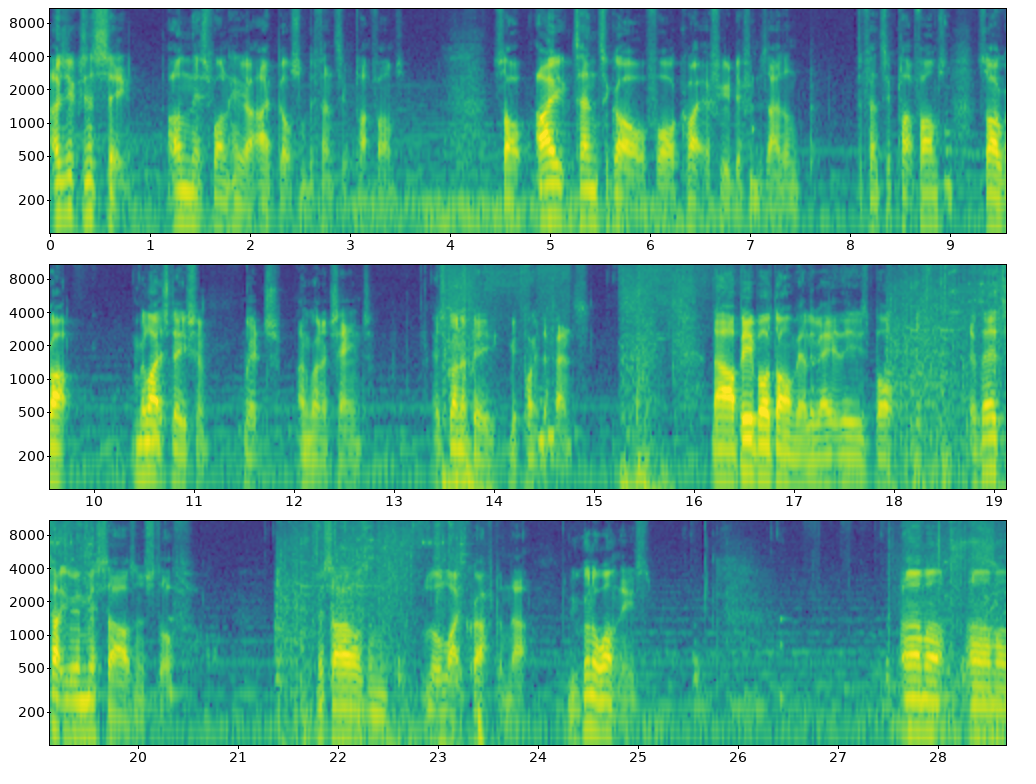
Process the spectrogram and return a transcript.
as you can see, on this one here, I've built some defensive platforms. So I tend to go for quite a few different designs on defensive platforms. So I've got my light station, which I'm going to change. It's going to be my point defense. Now, people don't really rate these, but if they attack you with missiles and stuff, missiles and little light craft and that, you're going to want these. Armor, armor,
